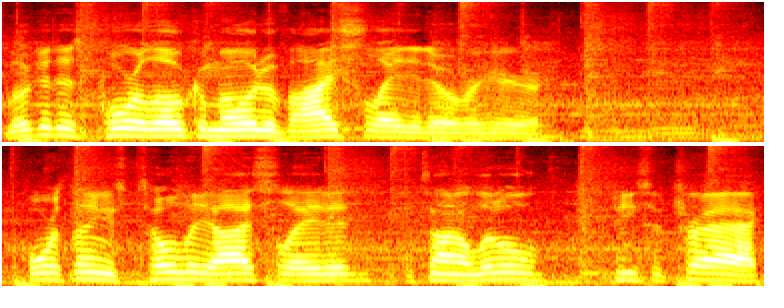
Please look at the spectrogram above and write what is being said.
Look at this poor locomotive isolated over here. Poor thing is totally isolated. It's on a little piece of track.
